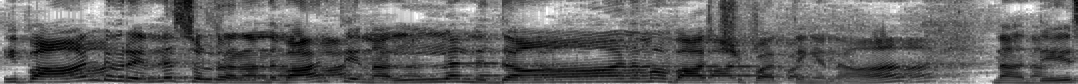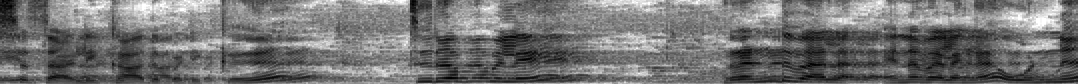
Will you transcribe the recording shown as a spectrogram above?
இப்போ ஆண்டவர் என்ன சொல்கிறாரு அந்த வார்த்தையை நல்லா நிதானமாக வாசித்து பார்த்தீங்கன்னா நான் தேசத்தை அழிக்காதபடிக்கு திறப்பிலே ரெண்டு வேலை. என்ன வேலைங்க? ஒன்று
